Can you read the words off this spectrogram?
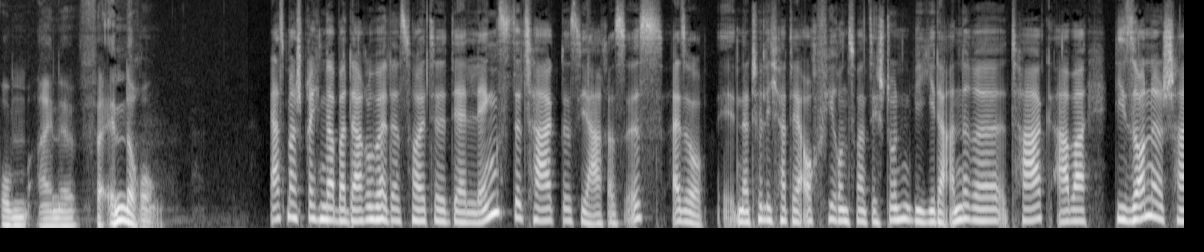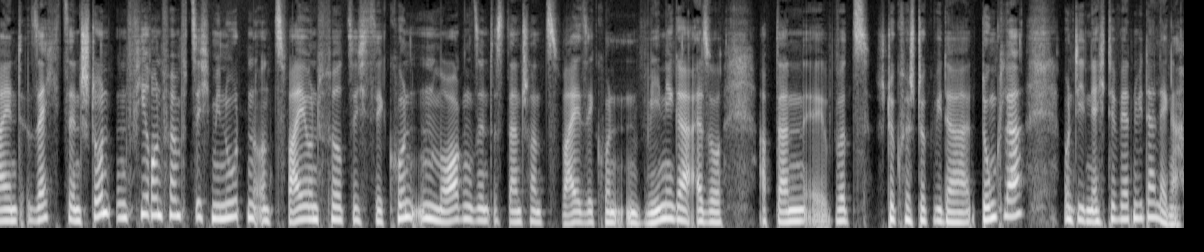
um eine Veränderung Erstmal sprechen wir aber darüber, dass heute der längste Tag des Jahres ist. Also natürlich hat er auch 24 Stunden wie jeder andere Tag, aber die Sonne scheint 16 Stunden, 54 Minuten und 42 Sekunden. Morgen sind es dann schon zwei Sekunden weniger. Also ab dann äh, wird es Stück für Stück wieder dunkler und die Nächte werden wieder länger.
